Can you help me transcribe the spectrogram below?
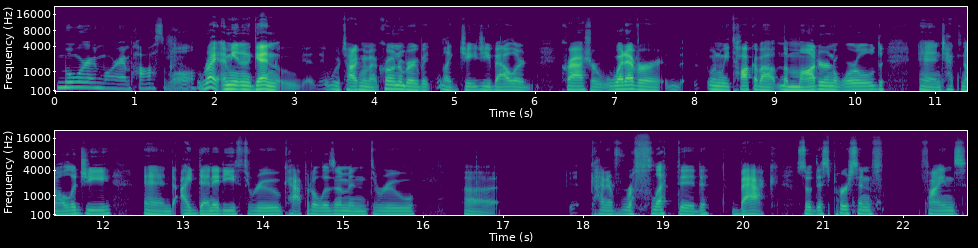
more and more impossible. Right. I mean, and again, we're talking about Cronenberg, but like J.G. Ballard crash or whatever. When we talk about the modern world and technology and identity through capitalism and through uh, kind of reflected back, so this person f- finds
